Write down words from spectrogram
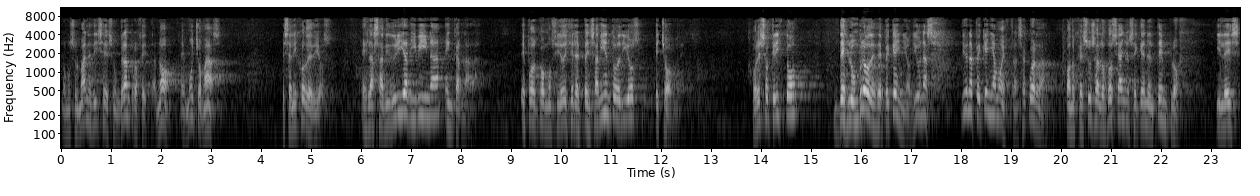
Los musulmanes dicen es un gran profeta. No, es mucho más. Es el Hijo de Dios. Es la sabiduría divina encarnada. Es como si yo dijera el pensamiento de Dios hecho hombre. Por eso Cristo deslumbró desde pequeño, dio, unas, dio una pequeña muestra, ¿se acuerdan? Cuando Jesús a los 12 años se queda en el templo y les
